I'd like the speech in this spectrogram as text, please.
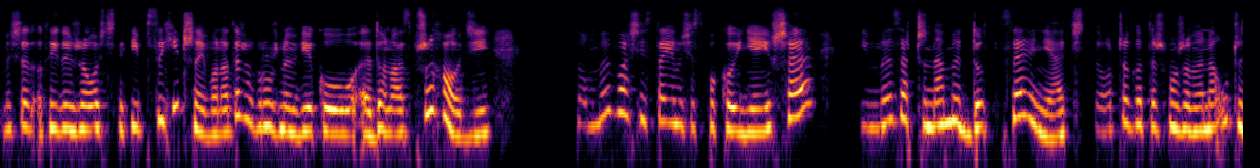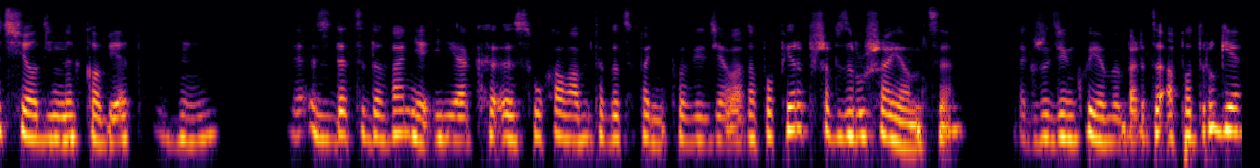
myślę o tej dojrzałości takiej psychicznej, bo ona też w różnym wieku e, do nas przychodzi, to my właśnie stajemy się spokojniejsze i my zaczynamy doceniać to, czego też możemy nauczyć się od innych kobiet. Mhm. E, Zdecydowanie i jak słuchałam tego, co pani powiedziała, no po pierwsze wzruszające, także dziękujemy bardzo, a po drugie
